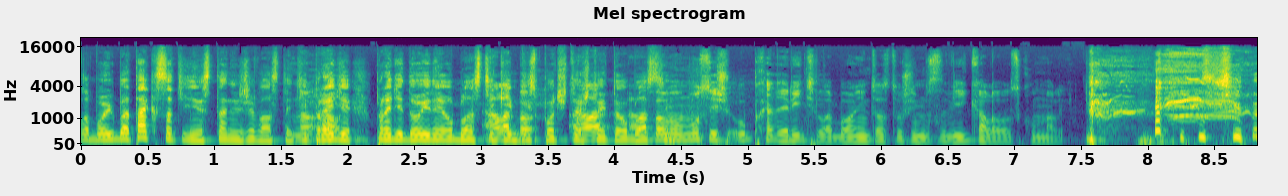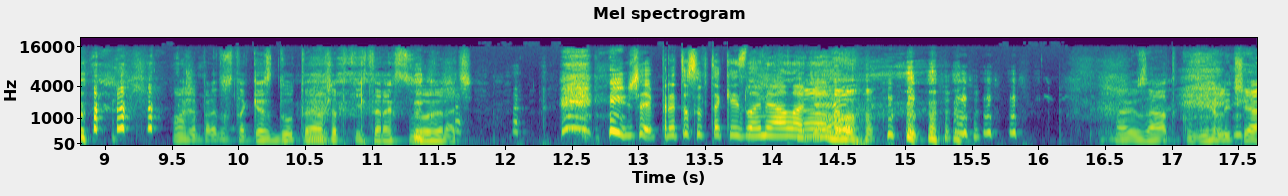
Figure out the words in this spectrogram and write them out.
Lebo iba tak sa ti nestane, že vlastne ti No, prejde, prejde do inej oblasti, kým ty spočítaš ale- tejto oblasti. Alebo mu musíš upchať riť, lebo oni to tuším z výkalov skúmali. Môže preto sú také zduté a všetkých teraz chcú zožrať. že preto sú v takej zlej nálade. Áno. Majú zátku z ihličia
